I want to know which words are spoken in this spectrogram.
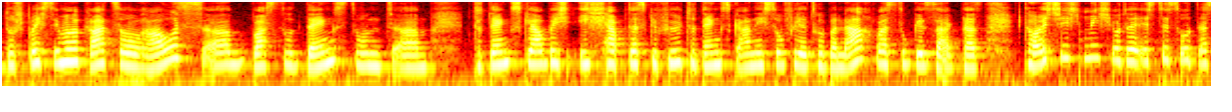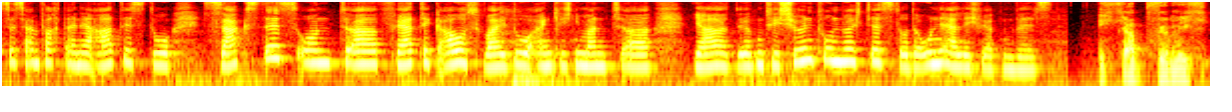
Du sprichst immer gerade so raus, äh, was du denkst und ähm, du denkst, glaube ich, ich habe das Gefühl, du denkst gar nicht so viel drüber nach, was du gesagt hast. Täusche ich mich oder ist es so, dass es einfach deine Art ist, du sagst es und äh, fertig aus, weil du eigentlich niemand äh, ja irgendwie schön tun möchtest oder unehrlich wirken willst? Ich habe für mich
